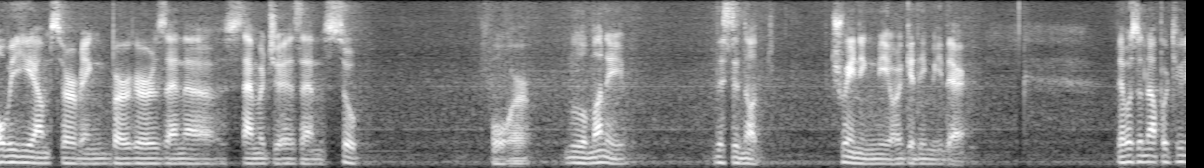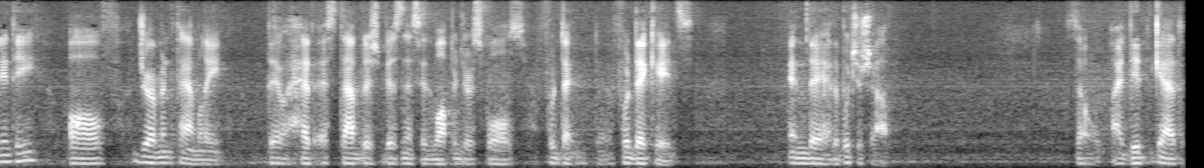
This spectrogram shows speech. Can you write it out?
Over here i'm serving burgers and uh, sandwiches and soup for little money. This is not training me or getting me there there was an opportunity of German family. They had established business in Wappingers Falls for, de- for decades, and they had a butcher shop. So I did get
